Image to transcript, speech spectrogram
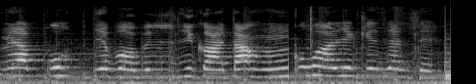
मैं आपको ये बबल दिखाता हूँ। को के चलते।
